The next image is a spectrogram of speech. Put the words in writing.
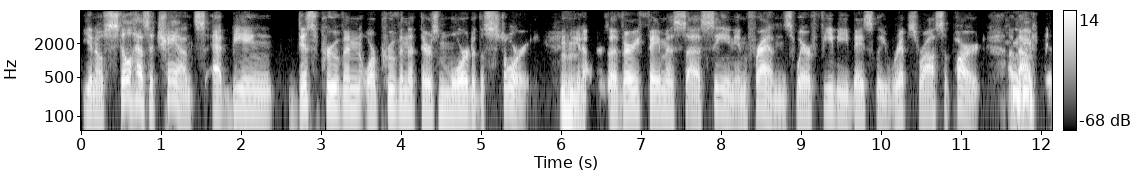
you know still has a chance at being disproven or proven that there's more to the story. Mhm. you know there's a very famous uh, scene in friends where phoebe basically rips ross apart about his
